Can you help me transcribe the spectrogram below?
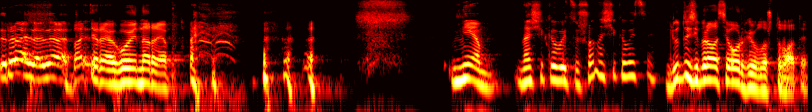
Реально, да. Батя реагує на реп. Мем. На щекавицю. Що на щекавиці? Люди зібралися оргію влаштувати.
